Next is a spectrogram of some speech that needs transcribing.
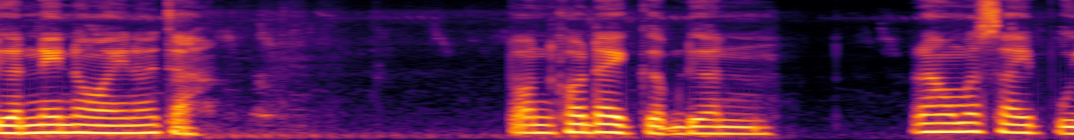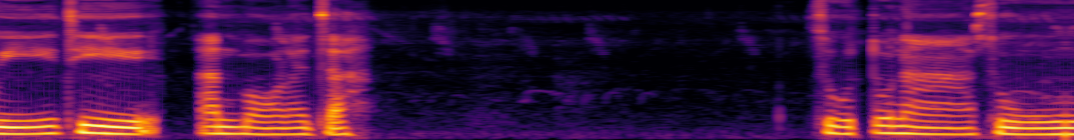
เดือนน้อยๆเนาะจ้ะตอนเขาได้เกือบเดือน เรามาใส่ปุ๋ยที่อันบอกแล้วจ้ะสูตรตัวนาสูง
